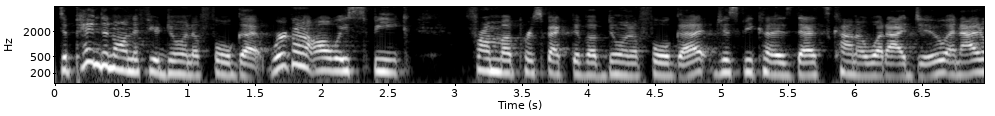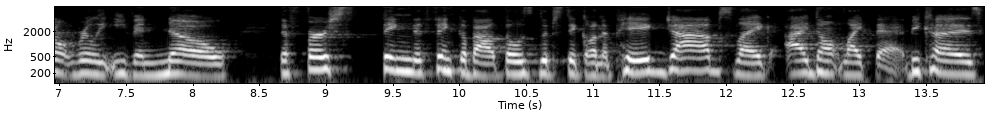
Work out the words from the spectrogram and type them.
depending on if you're doing a full gut, we're going to always speak from a perspective of doing a full gut, just because that's kind of what I do, and I don't really even know the first thing to think about those lipstick on a pig jobs. Like I don't like that because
